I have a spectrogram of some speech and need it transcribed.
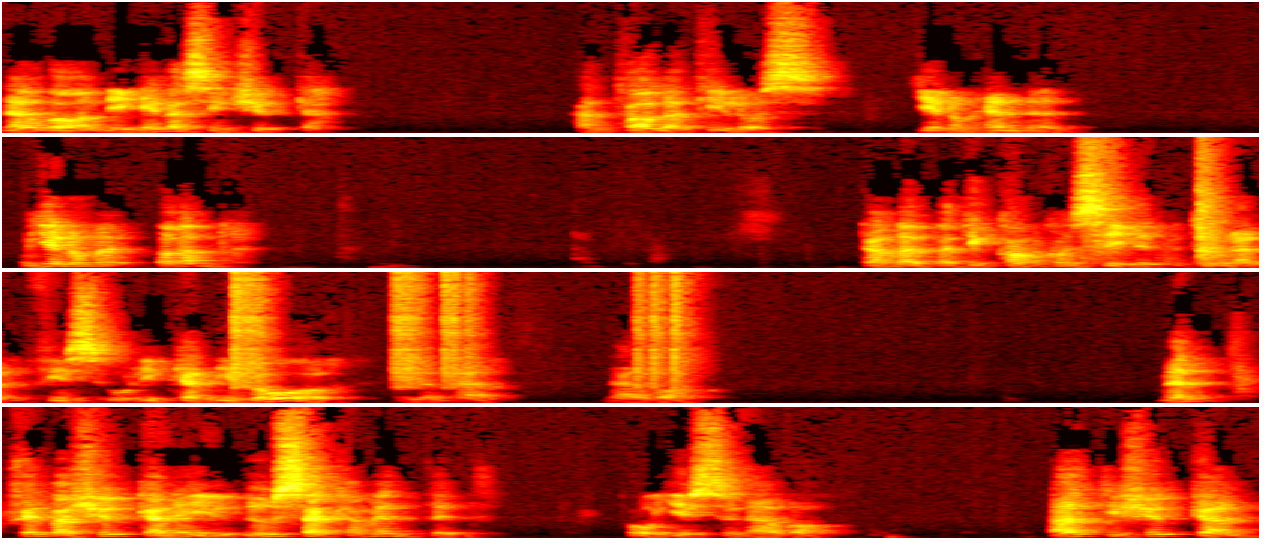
närvarande i hela sin kyrka. Han talar till oss genom henne och genom varandra. Det andra Vatikankonciliet betonar att det finns olika nivåer i den här närvaron. Men själva kyrkan är ju ursakramentet på Jesu närvaro. Allt i kyrkan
